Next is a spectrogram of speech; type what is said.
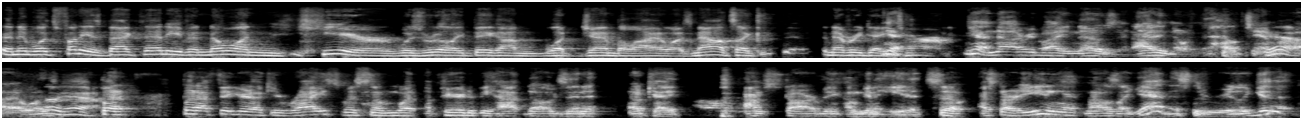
and then what's funny is back then, even no one here was really big on what jambalaya was. Now it's like an everyday Yeah. term. Yeah, now everybody knows it. I didn't know what the hell jambalaya was. Oh yeah, But but I figured okay, rice with some what appeared to be hot dogs in it. Okay, I'm starving. I'm gonna eat it. So I started eating it, and I was like, yeah, this is really good.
